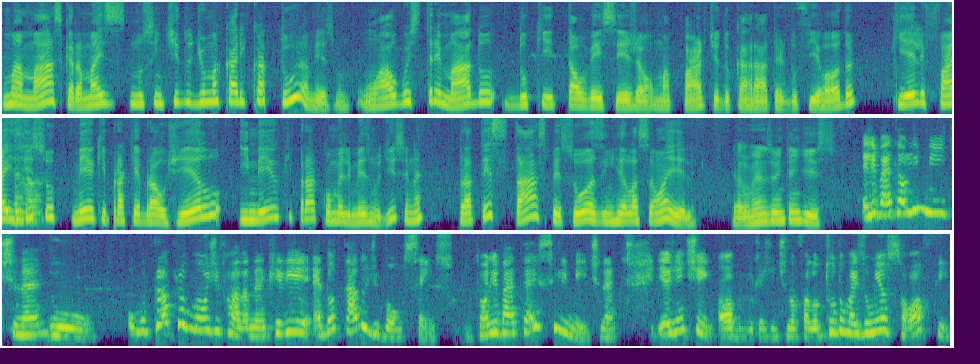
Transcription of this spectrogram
uma máscara, mas no sentido de uma caricatura mesmo, um algo extremado do que talvez seja uma parte do caráter do Fyodor, que ele faz uhum. isso meio que para quebrar o gelo e meio que para, como ele mesmo disse, né, para testar as pessoas em relação a ele. Pelo menos eu entendi isso. Ele vai até o limite, né, do o próprio monge fala, né, que ele é dotado de bom senso. Então ele vai até esse limite, né? E a gente, óbvio que a gente não falou tudo, mas o Miossoff,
